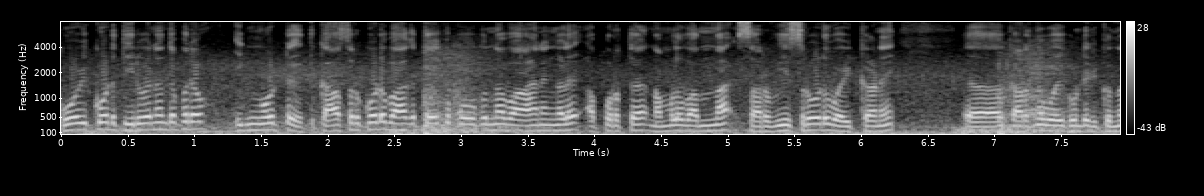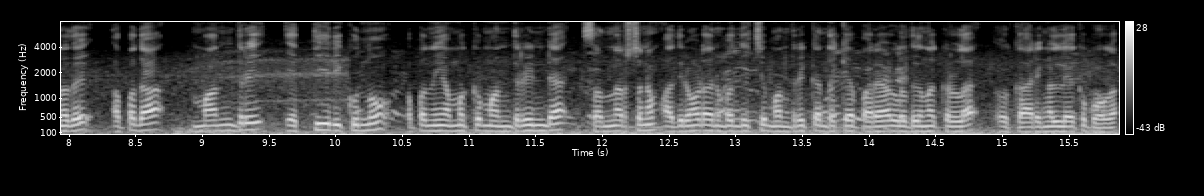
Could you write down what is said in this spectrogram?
കോഴിക്കോട് തിരുവനന്തപുരം ഇങ്ങോട്ട് കാസർഗോഡ് ഭാഗത്തേക്ക് പോകുന്ന വാഹനങ്ങൾ അപ്പുറത്ത് നമ്മൾ വന്ന സർവീസ് റോഡ് വഴിക്കാണ് കടന്നു പോയിക്കൊണ്ടിരിക്കുന്നത് അപ്പോൾ ദാ മന്ത്രി എത്തിയിരിക്കുന്നു. അപ്പോൾ നമുക്ക് മന്ത്രിന്റെ സന്ദർശനം അതിനോടനുബന്ധിച്ച് മന്ത്രിക്ക് എന്തൊക്കെയാണ് പറയാനുള്ളത് എന്നൊക്കെയുള്ള കാര്യങ്ങളിലേക്ക് പോകാം.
